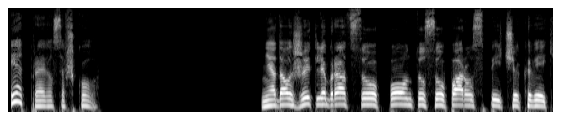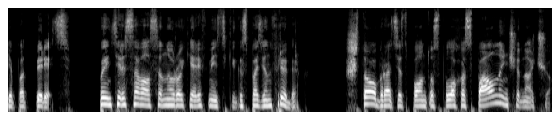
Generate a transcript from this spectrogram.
И отправился в школу. «Не одолжить ли братцу Понтусу пару спичек веки подпереть?» поинтересовался на уроке арифметики господин Фрёберг. «Что, братец Понтус, плохо спал нынче ночью?»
